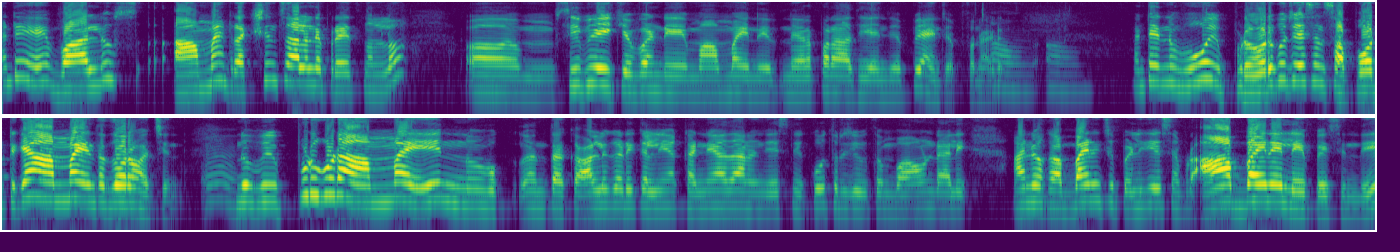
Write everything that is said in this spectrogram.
అంటే వాళ్ళు ఆ అమ్మాయిని రక్షించాలనే ప్రయత్నంలో సిబిఐకి ఇవ్వండి మా అమ్మాయి నిర్- నిరపరాధి అని చెప్పి ఆయన చెప్తున్నాడు. అంటే నువ్వు ఇప్పటి వరకు చేసిన సపోర్ట్కే ఆ అమ్మాయి ఇంత దూరం వచ్చింది. నువ్వు ఇప్పుడు కూడా ఆ అమ్మాయి నువ్వు అంత కాళ్ళు గడి కన్యాదానం చేసి నీ కూతురు జీవితం బాగుండాలి అని ఒక అబ్బాయి నుంచి పెళ్ళి చేసినప్పుడు ఆ అబ్బాయినే లేపేసింది.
